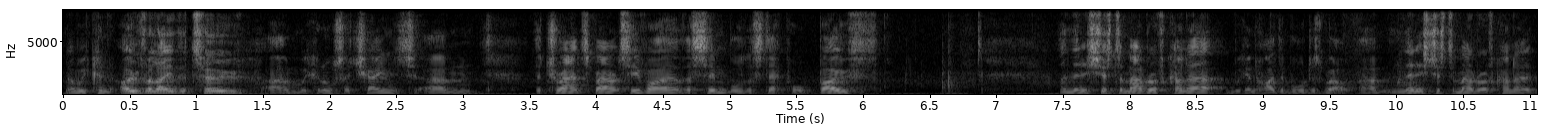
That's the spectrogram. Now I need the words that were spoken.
Now we can overlay the two. Um, we can also change um, the transparency of either the symbol, the step, or both and then it's just a matter of kind of we can hide the board as well. Um, and then it's just a matter of kind of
